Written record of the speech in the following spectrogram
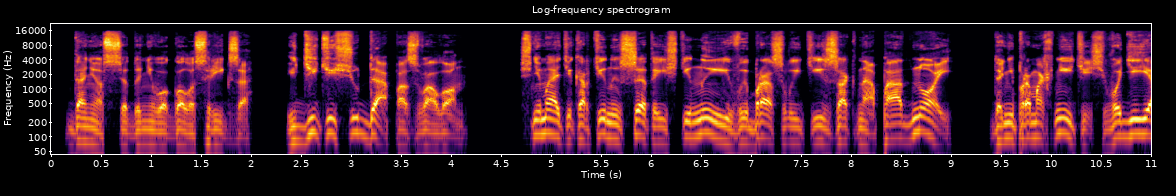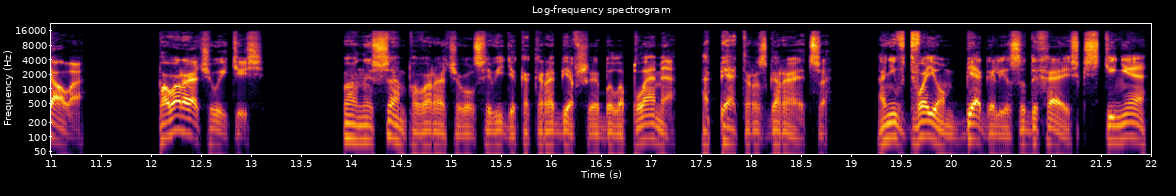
— донесся до него голос Ригза. «Идите сюда!» — позвал он. «Снимайте картины с этой стены и выбрасывайте из окна по одной! Да не промахнитесь, в одеяло! Поворачивайтесь!» Он и сам поворачивался, видя, как оробевшее было пламя опять разгорается. Они вдвоем бегали, задыхаясь к стене,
